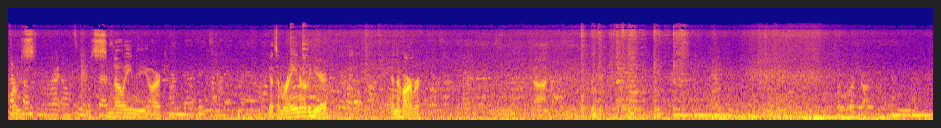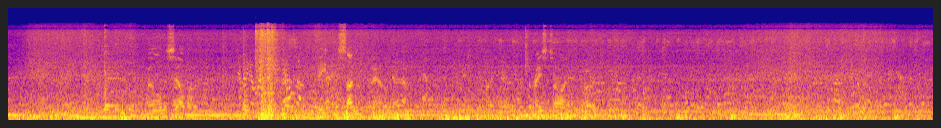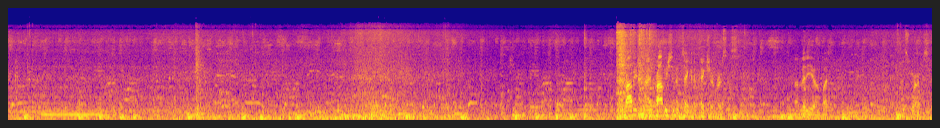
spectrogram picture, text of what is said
That from right. Oh, it's in the best. snowy New York. We've got some rain over here in the harbor. God. Will on the sailboat. Beat the sun down. The race is on. Probably, I probably should have taken a picture versus a video, but this works.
